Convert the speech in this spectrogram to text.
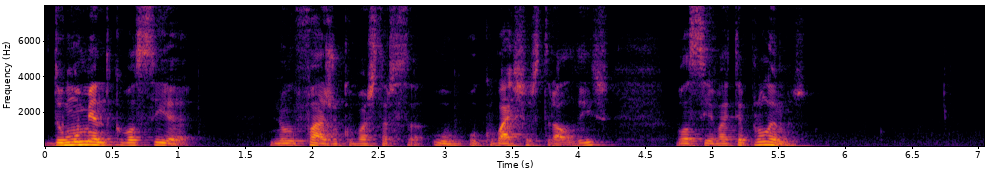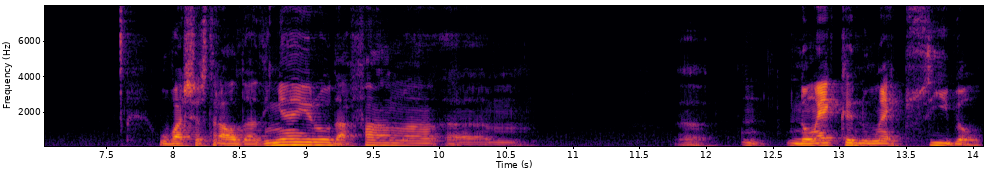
Do momento que você não faz o que o baixo astral, o, o, que o baixo astral diz, você vai ter problemas. O baixo astral dá dinheiro, dá fama, hum, hum, não é que não é possível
